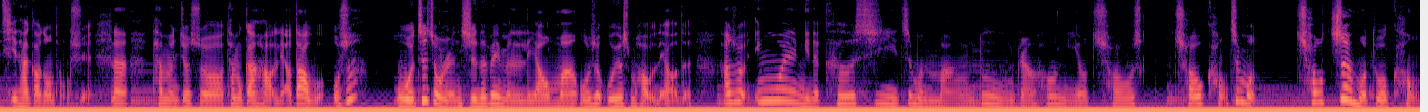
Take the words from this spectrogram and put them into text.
其他高中同学，那他们就说他们刚好聊到我，我说。我这种人值得被你们聊吗？我说我有什么好聊的？他说因为你的科系这么忙碌，然后你又抽抽空这么抽这么多空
